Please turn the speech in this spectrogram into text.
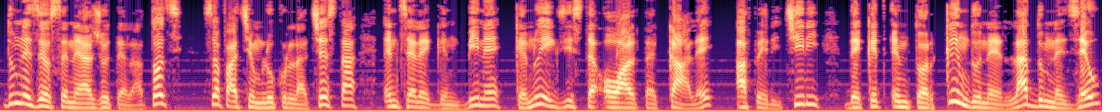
Dumnezeu să ne ajute la toți să facem lucrul acesta, înțelegând bine că nu există o altă cale a fericirii decât întorcându-ne la Dumnezeu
